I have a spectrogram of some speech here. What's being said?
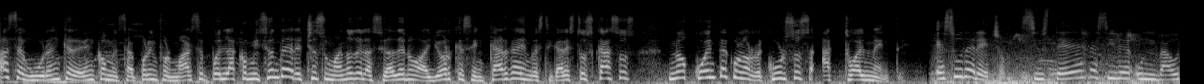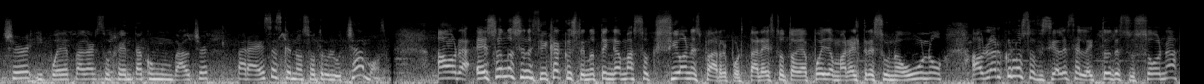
Aseguran que deben comenzar por informarse, pues la Comisión de Derechos Humanos de la Ciudad de Nueva York, que se encarga de investigar estos casos, no cuenta con los recursos actualmente. Es su derecho. Si usted recibe un voucher y puede pagar su renta con un voucher, para eso es que nosotros luchamos. Ahora, eso no significa que usted no tenga más opciones para reportar esto. Todavía puede llamar al 311, hablar con los oficiales electos de su zona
